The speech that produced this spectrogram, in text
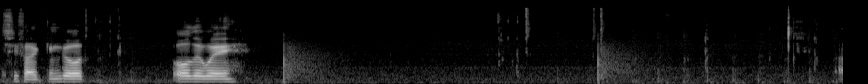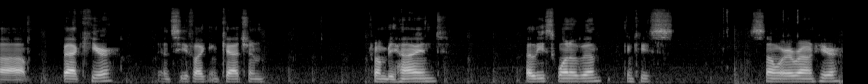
See if I can go all the way. Uh, back here and see if I can catch him from behind. At least one of them. I think he's somewhere around here.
